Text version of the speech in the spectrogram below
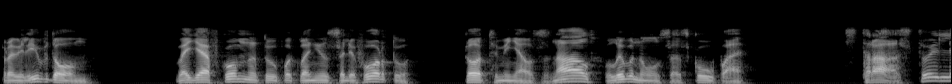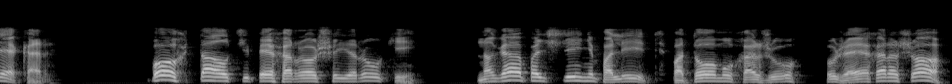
провели в дом. Войдя в комнату, поклонился Лефорту. Тот меня узнал, улыбнулся скупо. — Здравствуй, лекарь! Бог дал тебе хорошие руки. Нога почти не болит, потом ухожу. Уже хорошо.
